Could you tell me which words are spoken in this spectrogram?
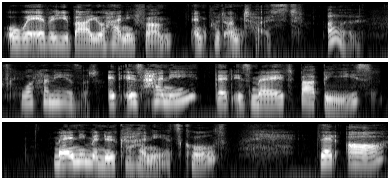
or wherever you buy your honey from and put on toast. Oh. What honey is it? It is honey that is made by bees, mainly Manuka honey it's called, that are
